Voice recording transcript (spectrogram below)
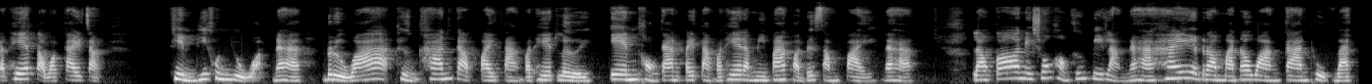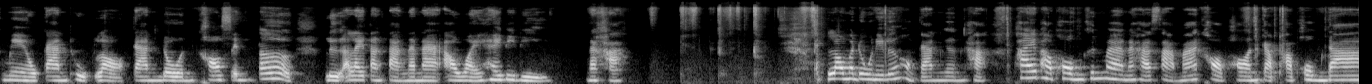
ประเทศแต่ว่าไกลจากถิ่นที่คุณอยู่นะคะหรือว่าถึงขั้นกลับไปต่างประเทศเลย เกณฑ์ของการไปต่างประเทศมีมากกว่าด้วยซ้ำไปนะคะ แล้วก็ในช่วงของครึ่งปีหลังนะคะ ให้ระมัดระวังการถูกแบ็กเมลการถูกหลอกการโดน call center หรืออะไรต่างๆ นานาเอาไว้ให้ดีๆนะคะ เรามาดูในเรื่องของการเงินค่ะไพ่พระพรมขึ้นมานะคะ สามารถขอพรกับพระพรมได้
